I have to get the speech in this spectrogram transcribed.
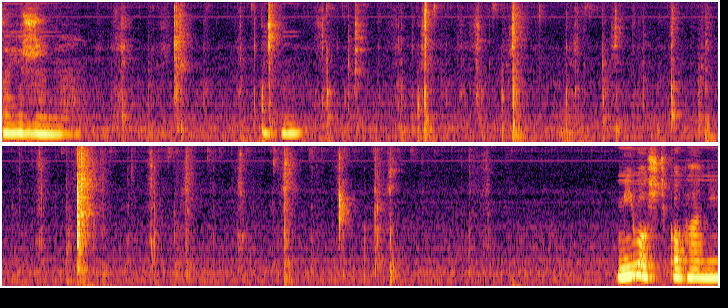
zajrzymy. Mhm. Miłość, kochani.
